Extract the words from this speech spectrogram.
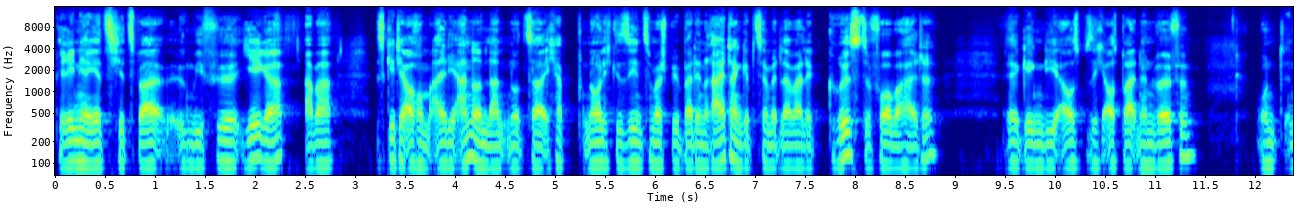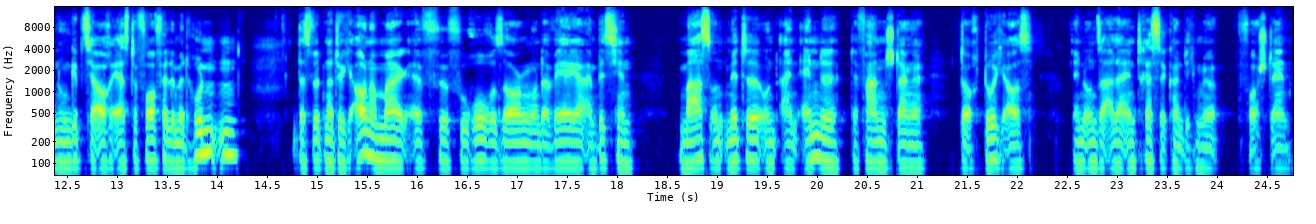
wir reden ja jetzt hier zwar irgendwie für Jäger, aber es geht ja auch um all die anderen Landnutzer. Ich habe neulich gesehen, zum Beispiel bei den Reitern gibt es ja mittlerweile größte Vorbehalte äh, gegen die aus, sich ausbreitenden Wölfe. Und nun gibt es ja auch erste Vorfälle mit Hunden. Das wird natürlich auch nochmal äh, für Furore sorgen und da wäre ja ein bisschen Maß und Mitte und ein Ende der Fahnenstange doch durchaus in unser aller Interesse, könnte ich mir vorstellen.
